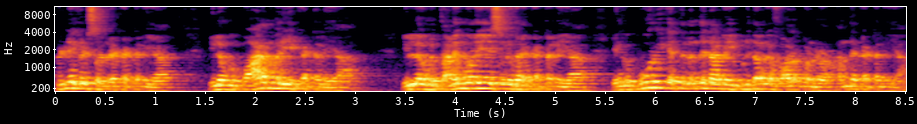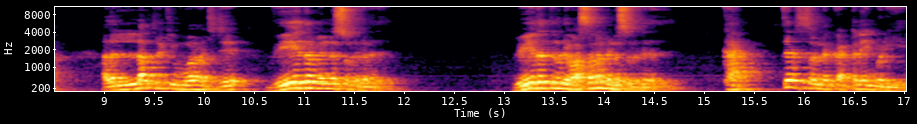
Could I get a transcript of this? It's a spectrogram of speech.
பிள்ளைகள் சொல்ற கட்டளையா? இல்ல உங்க பாரம்பரிய கட்டளையா? இல்ல உங்க தலைமுறையை சொல்லுகிற கட்டளையா? எங்க பூர்வீகத்திலிருந்து நாங்க இப்படிதாங்க ஃபாலோ பண்றோம். அந்த கட்டளையா? அதெல்லாம் தூக்கி ஓர வச்சுட்டு வேதம் என்ன சொல்லுகிறது? வேதத்தினுடைய வசனம் என்ன சொல்கிறது கர்த்தர் சொன்ன கட்டளையின்படியே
